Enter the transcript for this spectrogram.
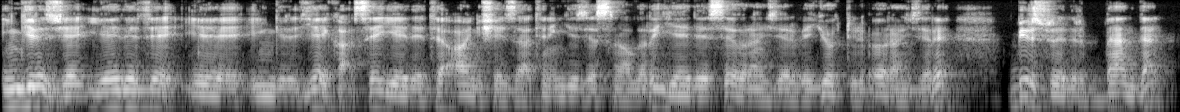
İngilizce, YDT e, İngilizce, YKS, YDT aynı şey zaten İngilizce sınavları, YDS öğrencileri ve YÖKDİL öğrencileri bir süredir benden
